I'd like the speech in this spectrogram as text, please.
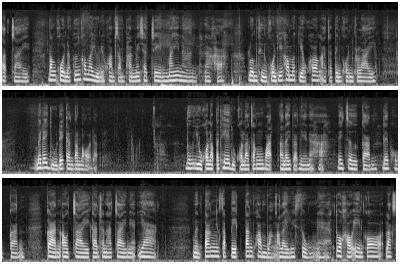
ตัดใจ บางคนนะเพิ่งเข้ามาอยู่ในความสัมพันธ์ไม่ชัดเจนไม่นานนะคะ รวมถึงคนที่เข้ามาเกี่ยวข้องอาจจะเป็นคนไกล ไม่ได้อยู่ด้วยกันตลอดอะหรืออยู่คนละประเทศอยู่คนละจังหวัดอะไรแบบนี้นะคะได้เจอกัน ได้พบกัน การเอาใจการชนะใจเนี่ยยาก เหมือนตั้งสเปค ตั้งความหวังอะไรไว้สูงนะคะตัวเขาเองก็ลักษ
